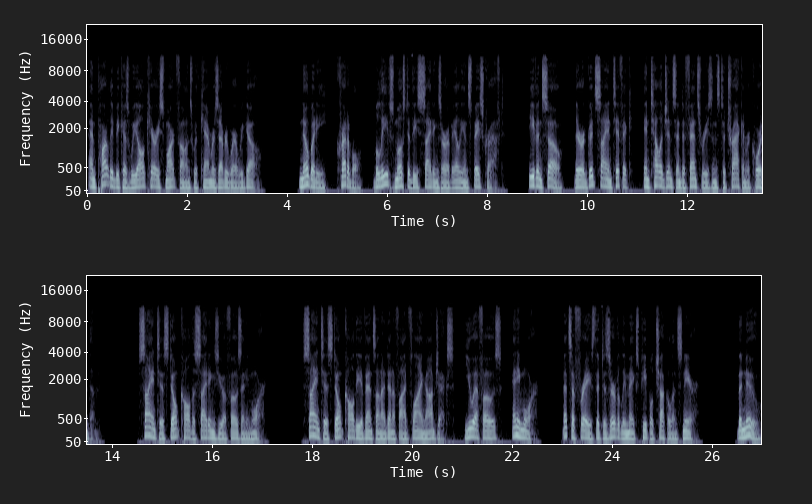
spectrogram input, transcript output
and partly because we all carry smartphones with cameras everywhere we go. Nobody, credible, believes most of these sightings are of alien spacecraft. Even so, there are good scientific, intelligence, and defense reasons to track and record them. Scientists don't call the sightings UFOs anymore. Scientists don't call the events unidentified flying objects, UFOs, anymore. That's a phrase that deservedly makes people chuckle and sneer. The new,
